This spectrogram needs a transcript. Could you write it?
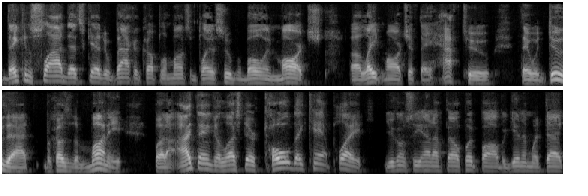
they can slide that schedule back a couple of months and play a Super Bowl in March, uh, late March, if they have to. They would do that because of the money. But I think unless they're told they can't play, you're going to see NFL football beginning with that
